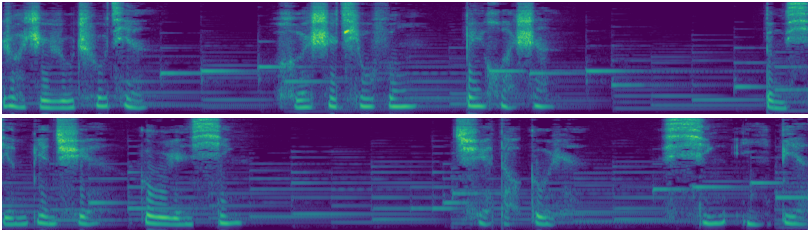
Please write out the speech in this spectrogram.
若只如初见，何事秋风悲画扇？等闲变却故人心。却道故人心已变。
